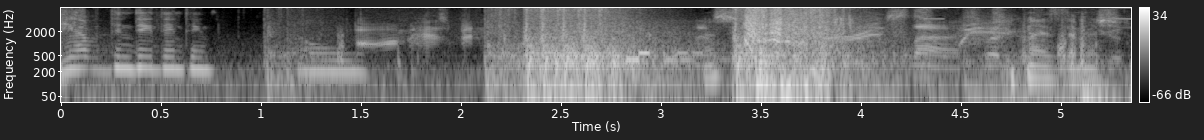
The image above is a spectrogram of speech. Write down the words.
he have ding ding ding ding. No. Nice. Nice. Nice damage.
